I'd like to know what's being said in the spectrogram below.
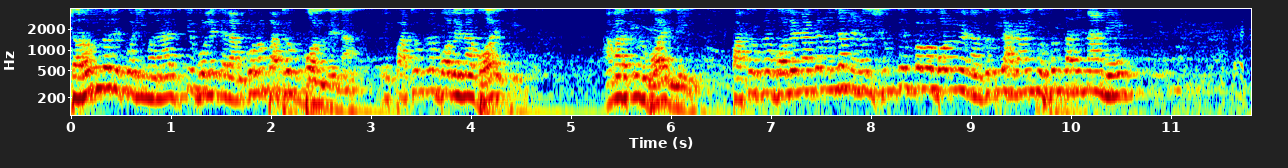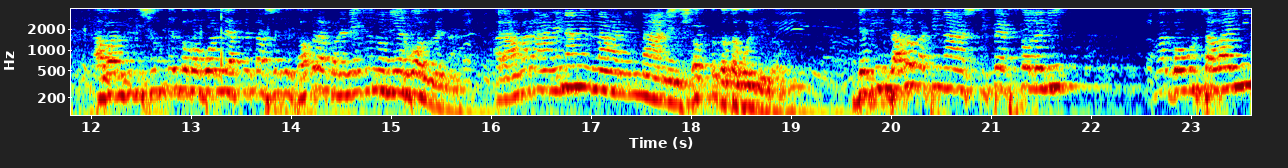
চরণ ধরে করি মানে আজকে বলে গেলাম, কোনো পাঠক বলবে না। এই পাঠকরা বলে না ভয়তে। আমার কোনো ভয় নেই। পাঠকরা বলে না কেন জানেন? ওই সুখদেব বাবা বলবে না, যদি আগামী বছর তারে না নেয়। আবার যদি সুখদেব বাবা বললে আপনি তার সাথে ঝগড়া করেন, এই জন্য নিয়ে বলবে না। আর আমার আনেন আনেন, না আনেন না আনেন, সত্য কথা বলে যেদিন জালো কাঠি না আসছি, পেট চলেনি আমার গৌর চালায়নি।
